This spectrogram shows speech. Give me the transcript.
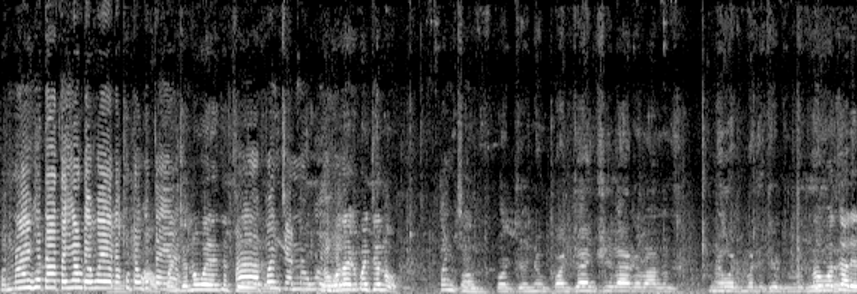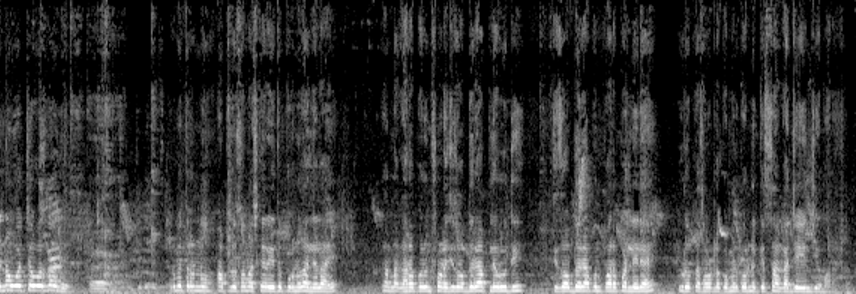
पण नाही होत आता एवढ्या वयाला कुठं होत पंच्याण्णव वय आहे त्यांचं. हा पंच्याण्णव वय नव्वद आहे का पंच्याण्णव? पंच्याण्णव. पंच्याण्णव पंच्याऐंशी लाख नव्वदमध्ये नव्वद झाले नव्वदच्या वर झाले. तर मित्रांनो आपलं समाजकार्य इथं पूर्ण झालेलं आहे. त्यांना घरापर्यंत सोडायची जबाबदारी आपल्यावर होती. ती जबाबदारी आपण पार पडलेली आहे. व्हिडिओ कसा वाटला कमेंट करून नक्कीच सांगा. जय हिंद जय महाराष्ट्र.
